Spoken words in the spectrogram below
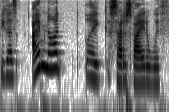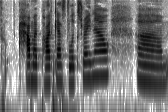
because I'm not like satisfied with how my podcast looks right now. Um,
